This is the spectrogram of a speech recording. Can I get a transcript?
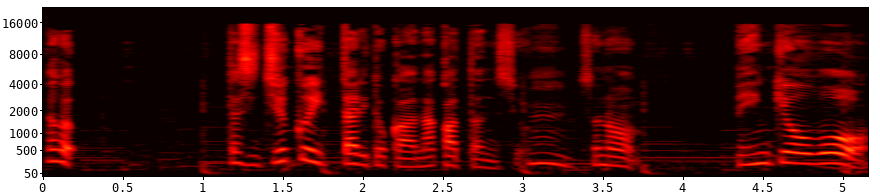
なんか私塾行ったりとかなかったんですよ、うん、その勉強を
